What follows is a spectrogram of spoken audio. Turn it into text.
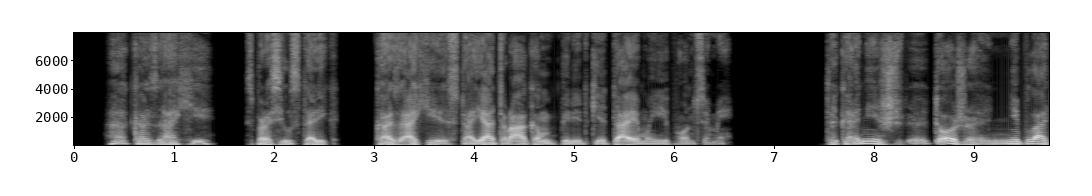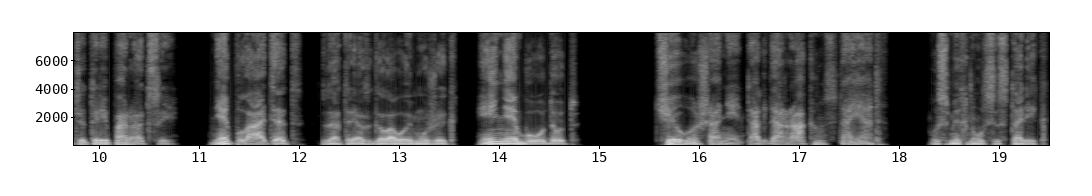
— А казахи? — спросил старик. — Казахи стоят раком перед Китаем и японцами. Так они ж э, тоже не платят репараций. Не платят, затряс головой мужик. И не будут. Чего ж они тогда раком стоят? усмехнулся старик.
